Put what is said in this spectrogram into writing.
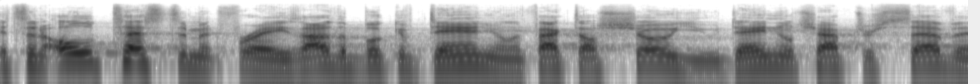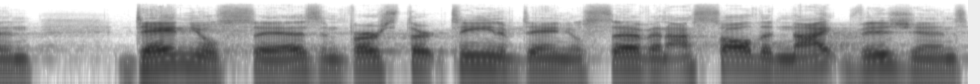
It's an Old Testament phrase out of the book of Daniel. In fact, I'll show you. Daniel chapter 7, Daniel says in verse 13 of Daniel 7 I saw the night visions,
